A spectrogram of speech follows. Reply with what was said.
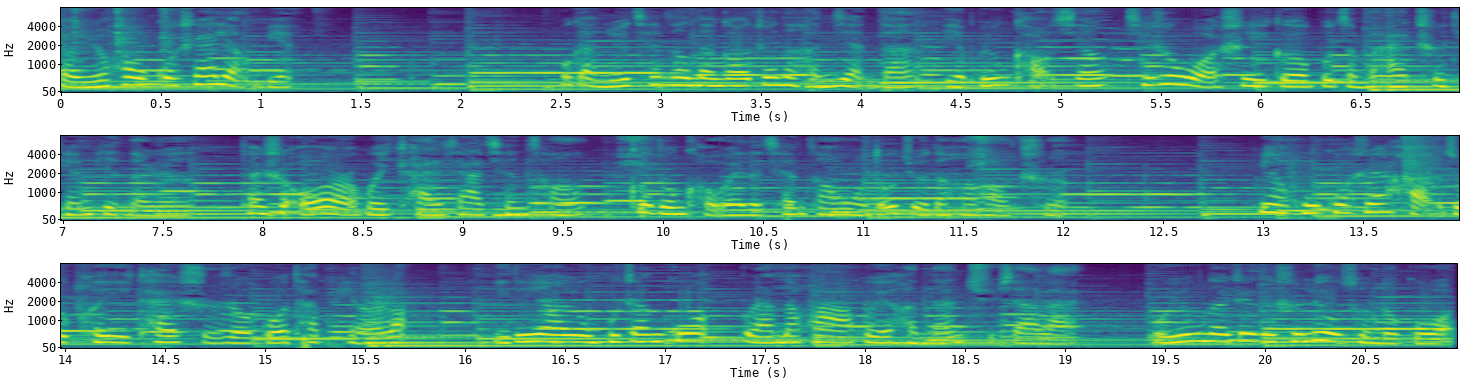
搅匀后过筛两遍。我感觉千层蛋糕真的很简单，也不用烤箱。其实我是一个不怎么爱吃甜品的人，但是偶尔会馋一下千层，各种口味的千层我都觉得很好吃。面糊过筛好就可以开始热锅摊皮儿了，一定要用不粘锅，不然的话会很难取下来。我用的这个是六寸的锅，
